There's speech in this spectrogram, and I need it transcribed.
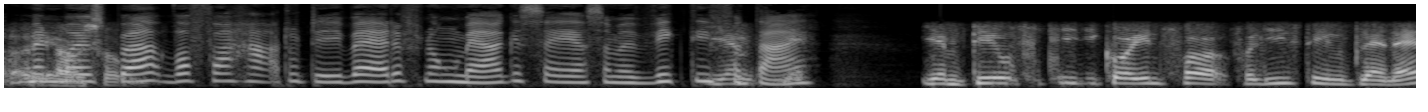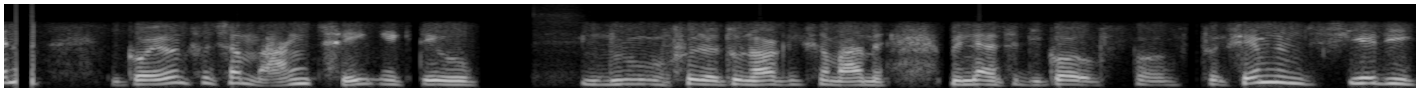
hva, men jeg må jeg så- spørge, hvorfor har du det? Hvad er det for nogle mærkesager, som er vigtige for Jamen, dig? Jamen, det er jo fordi, de går ind for, for ligestilling blandt andet. De går jo ind for så mange ting, ikke? Det er jo... Nu følger du nok ikke så meget med. Men altså, de går for, for eksempel siger de,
